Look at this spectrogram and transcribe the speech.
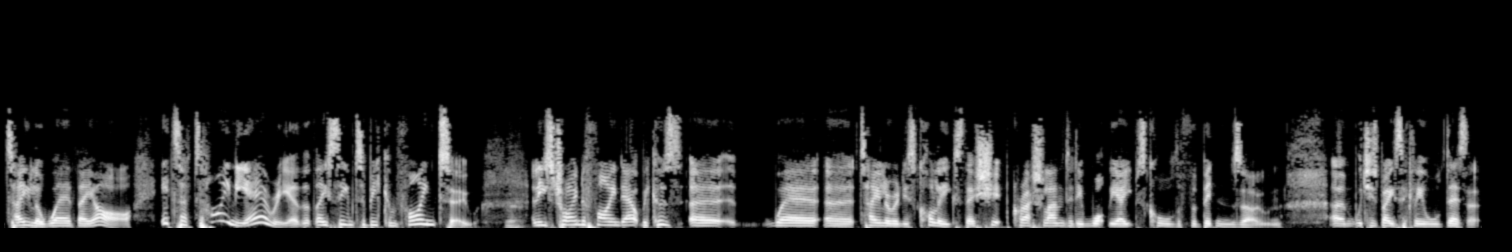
Taylor where they are. It's a tiny area that they seem to be confined to, and he's trying to find out because uh, where uh, Taylor and his colleagues, their ship crash landed in what the apes call the Forbidden Zone, um, which is basically all desert.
